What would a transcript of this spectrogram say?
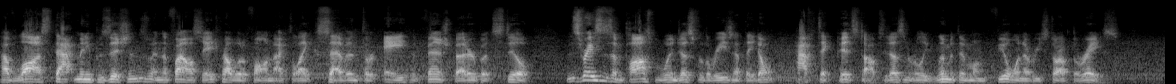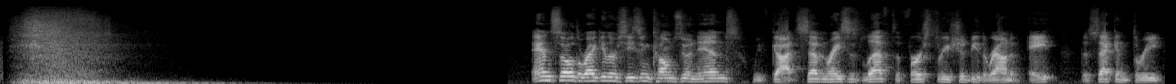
have lost that many positions in the final stage. Probably would have fallen back to like seventh or eighth and finished better. But still, this race is impossible to win just for the reason that they don't have to take pit stops. It doesn't really limit them on fuel whenever you start off the race. And so the regular season comes to an end. We've got seven races left. The first three should be the round of eight. The second three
